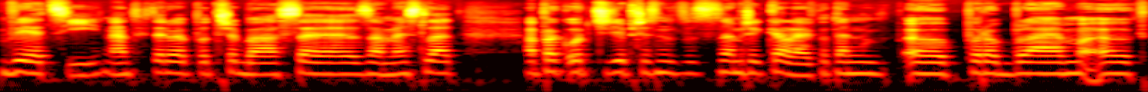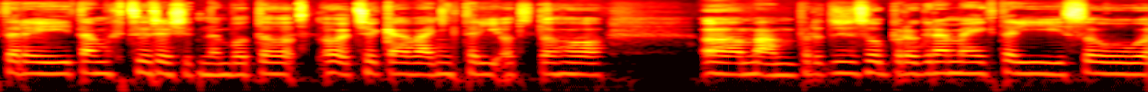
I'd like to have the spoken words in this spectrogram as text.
věcí, nad které je potřeba se zamyslet. A pak určitě přesně to, co jsem říkala, jako ten uh, problém, uh, který tam chci řešit, nebo to, to očekávání, který od toho uh, mám, protože jsou programy, které jsou uh,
